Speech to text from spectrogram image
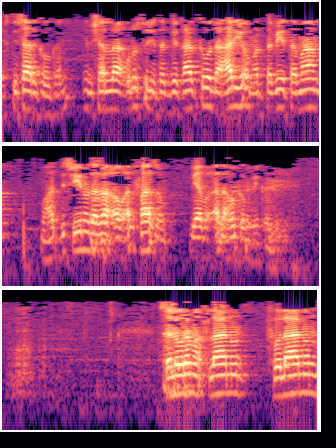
اختصار کو کن ان شاء الله ورسو چې تطبیقات کو د هر یو مرتبه تمام محدثین دغه او الفاظم بیا الله حکم وکړي سلورم فلان فلان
